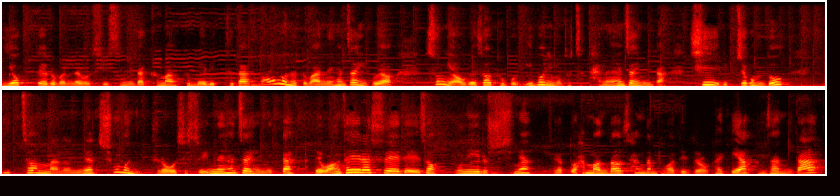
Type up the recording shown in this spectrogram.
2억대로 만나볼 수 있습니다. 그만큼 메리트가 너무나도 많은 현장이고요. 숭이역에서 도보 2분이면 도착 가능한 현장입니다. 시 입주금도 2천만 원이면 충분히 들어오실 수 있는 현장이니까 네, 왕테라스에 대해서 문의를 주시면 제가 또 한 번 더 상담 도와드리도록 할게요. 감사합니다.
